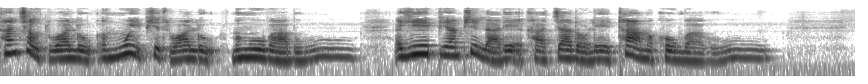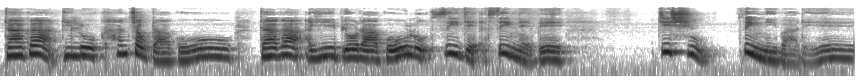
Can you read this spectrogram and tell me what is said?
ခန်းချောက်သွားလို့အငွေ့ဖြစ်သွားလို့မငိုပါဘူးအရေးပြန်ဖြစ်လာတဲ့အခါကျတော့လေထမခုံပါဘူး ဒါကဒီလိုခန်းချောက်တာကိုဒါကအရေးပြောတာကိုလို့သိတဲ့အသိနဲ့ပဲကြည့်ရှုသိနေပါတယ်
